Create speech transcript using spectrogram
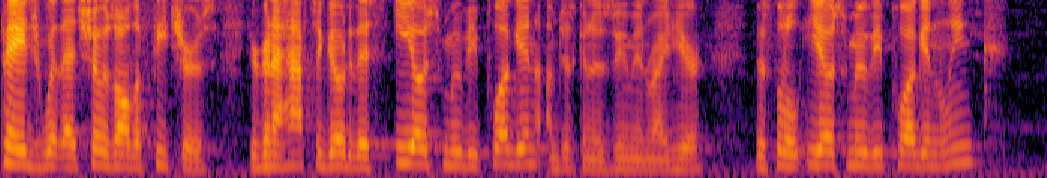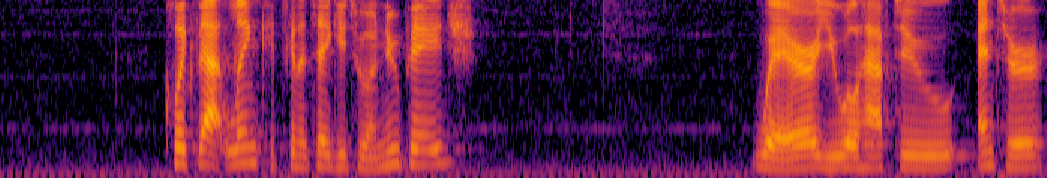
page that shows all the features. You're going to have to go to this EOS Movie plugin. I'm just going to zoom in right here. This little EOS Movie plugin link. Click that link. It's going to take you to a new page where you will have to enter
